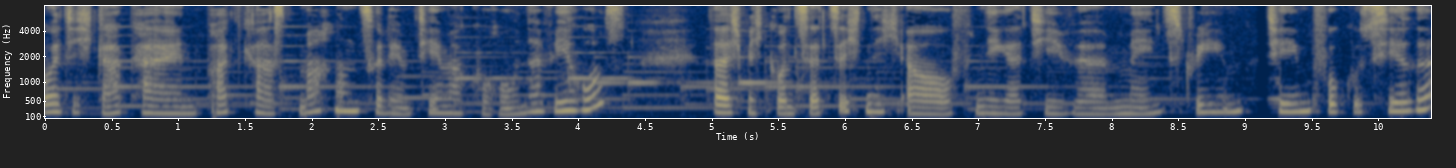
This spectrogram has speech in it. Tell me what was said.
wollte ich gar keinen Podcast machen zu dem Thema Coronavirus, da ich mich grundsätzlich nicht auf negative Mainstream-Themen fokussiere.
